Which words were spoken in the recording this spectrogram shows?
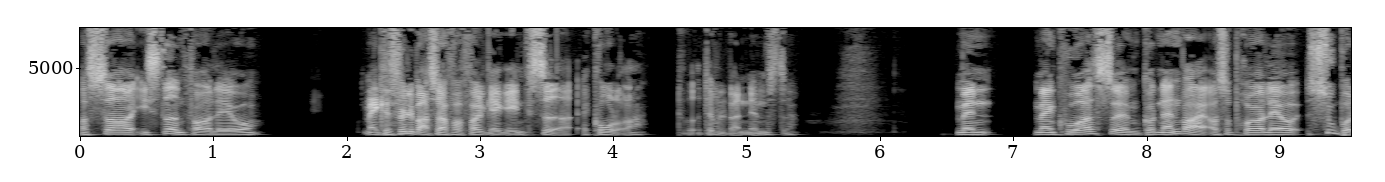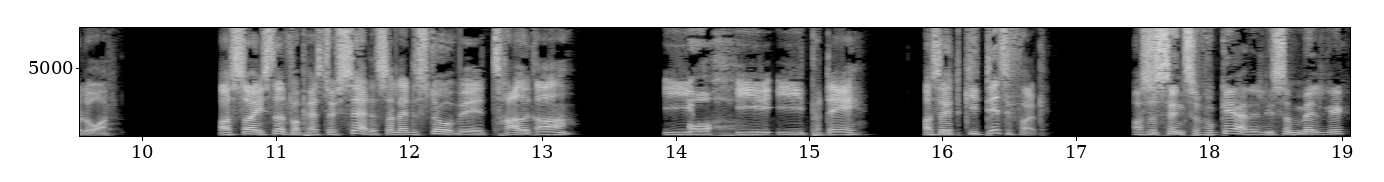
Og så i stedet for at lave... Man kan selvfølgelig bare sørge for, at folk ikke er inficeret af kolera. Du ved, det vil være det nemmeste. Men man kunne også øhm, gå den anden vej, og så prøve at lave superlort. Og så i stedet for at pasteurisere det, så lad det stå ved 30 grader i, Åh. i, i et par dage. Og så give det til folk. Og så centrifugerer det ligesom mælk, ikke?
